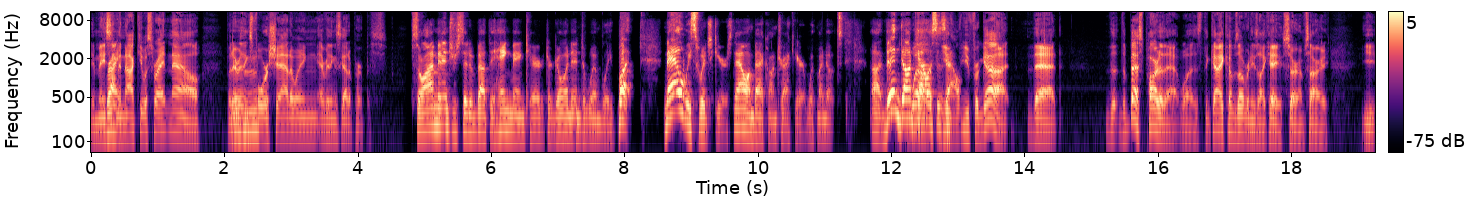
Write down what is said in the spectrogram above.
It may seem right. innocuous right now, but everything's mm-hmm. foreshadowing. Everything's got a purpose. So I'm interested about the Hangman character going into Wembley. But now we switch gears. Now I'm back on track here with my notes. Uh, then Don well, Callis is you, out. You forgot that the the best part of that was the guy comes over and he's like, "Hey, sir, I'm sorry. you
